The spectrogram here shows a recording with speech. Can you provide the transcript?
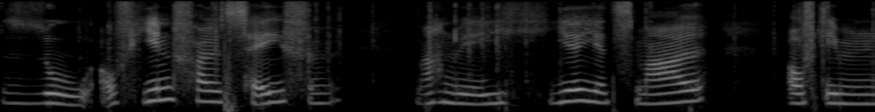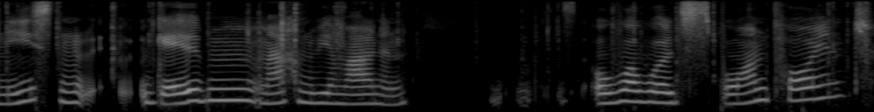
So, auf jeden Fall safe machen wir hier jetzt mal auf dem nächsten gelben machen wir mal einen Overworld Spawn Point.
